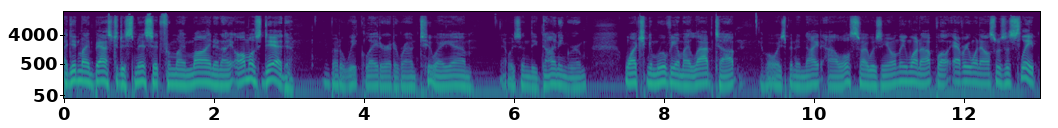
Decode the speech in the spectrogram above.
I did my best to dismiss it from my mind, and I almost did. About a week later, at around 2 a.m., I was in the dining room watching a movie on my laptop. I've always been a night owl, so I was the only one up while everyone else was asleep.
